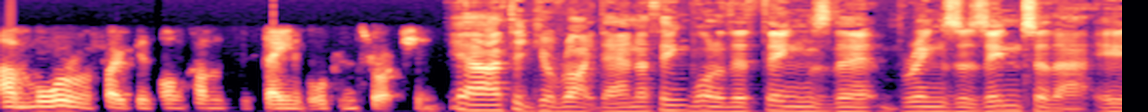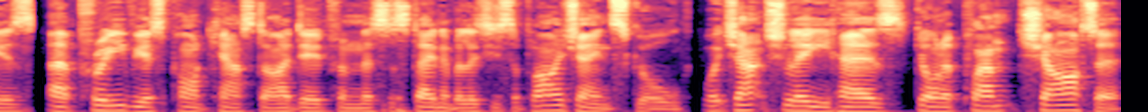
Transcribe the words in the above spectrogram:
and more of a focus on kind of sustainable construction. Yeah, I think you're right there. And I think one of the things that brings us into that is a previous podcast I did from the Sustainability Supply Chain School, which actually has got a plant charter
